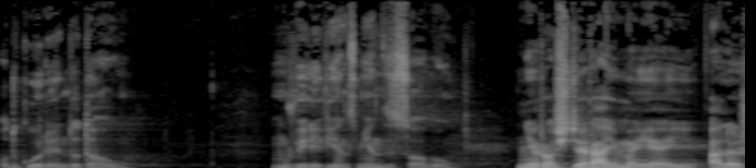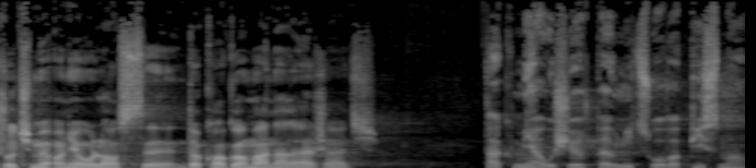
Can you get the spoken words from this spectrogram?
od góry do dołu. Mówili więc między sobą. Nie rozdzierajmy jej, ale rzućmy o nią losy, do kogo ma należeć. Tak miały się wypełnić słowa pisma.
